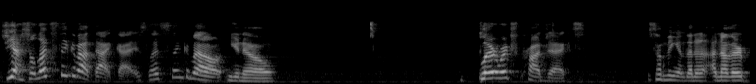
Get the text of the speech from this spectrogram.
So yeah, so let's think about that, guys. Let's think about you know Blair Witch Project. Something that another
